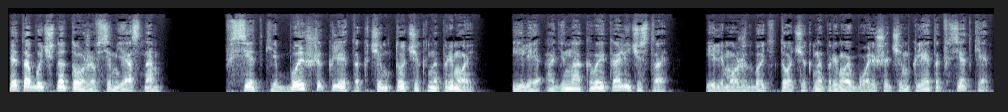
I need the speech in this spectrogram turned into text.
Это обычно тоже всем ясно. В сетке больше клеток, чем точек на прямой, или одинаковое количество, или, может быть, точек на прямой больше, чем клеток в сетке.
